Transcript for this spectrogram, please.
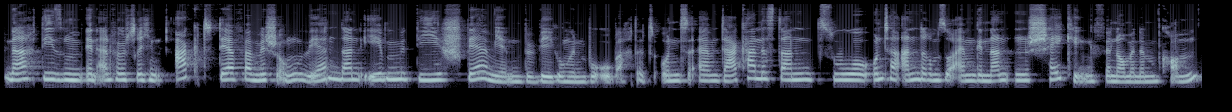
Nach diesem in Anführungsstrichen Akt der Vermischung werden dann eben die Spermienbewegungen beobachtet. Und ähm, da kann es dann zu unter anderem so einem genannten Shaking-Phänomenon kommen,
